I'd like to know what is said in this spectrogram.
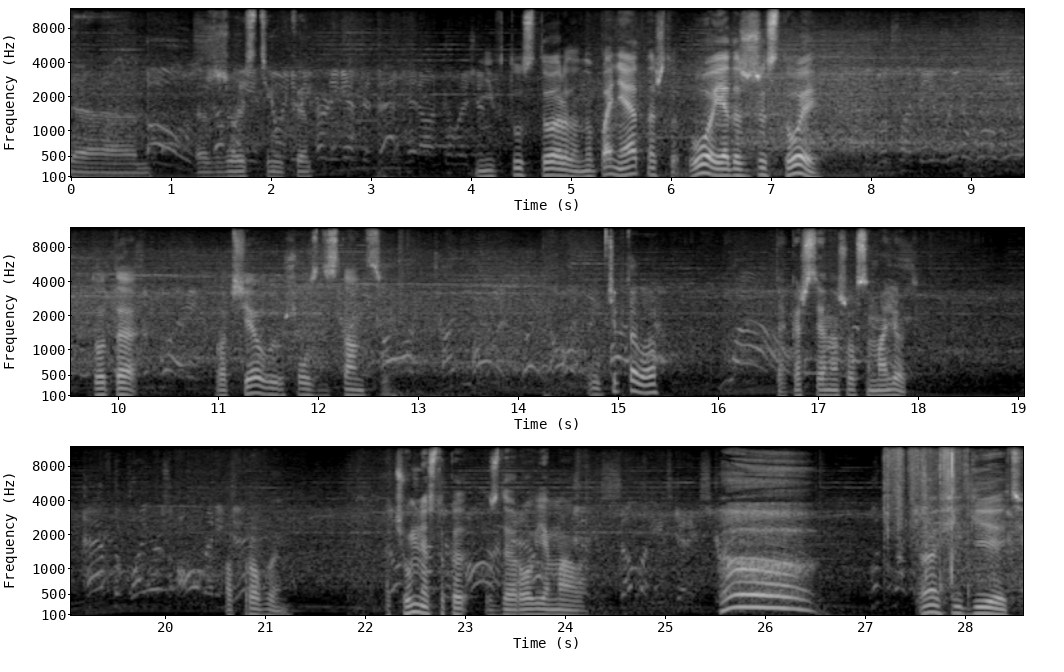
Да, жестенько. Не в ту сторону. Ну понятно, что. О, я даже шестой. Кто-то вообще ушел с дистанции. Ну, типа того. Так, кажется, я нашел самолет. Попробуем. А чё у меня столько здоровья мало? Офигеть.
